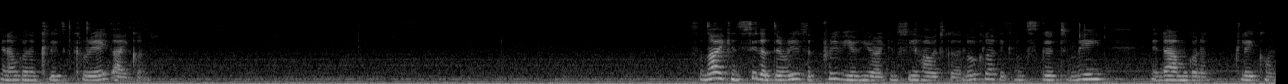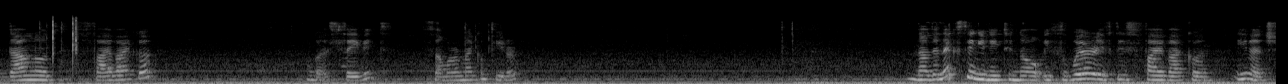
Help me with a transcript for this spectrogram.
And I'm going to click create icon. So now I can see that there is a preview here. I can see how it's going to look like. It looks good to me. And now I'm going to click on download favicon. I'm going to save it somewhere on my computer. Now the next thing you need to know is where is this favicon image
